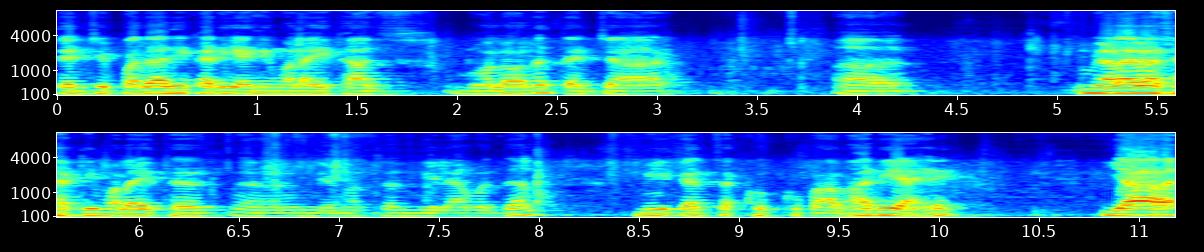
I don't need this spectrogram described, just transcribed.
त्यांचे पदाधिकारी यांनी मला इथं आज बोलावलं. त्यांच्या मेळाव्यासाठी मला इथं निमंत्रण दिल्याबद्दल मी त्यांचा खूप खूप आभारी आहे. या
